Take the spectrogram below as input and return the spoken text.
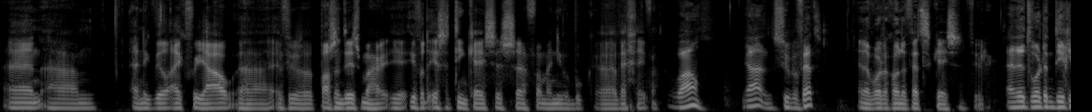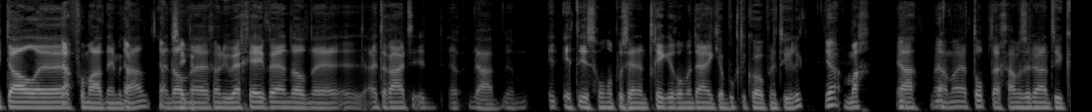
En, ehm, en ik wil eigenlijk voor jou, uh, even passend is, maar in ieder geval de eerste tien cases uh, van mijn nieuwe boek weggeven. Wauw, ja, super vet. En dat worden gewoon de vetste cases natuurlijk. En dit wordt een digitaal uh, ja. formaat, neem ik ja, aan. Ja, en dan uh, gaan we nu weggeven. En dan uh, uiteraard, ja, het is 100% een trigger om uiteindelijk jouw boek te kopen natuurlijk. Ja, mag. Ja, ja, maar ja, top. Daar gaan we ze daar natuurlijk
